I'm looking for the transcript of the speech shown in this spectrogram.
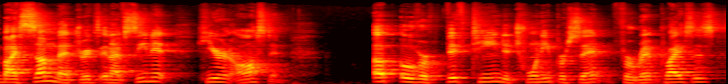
by some metrics, and I've seen it here in Austin. Up over 15 to 20% for rent prices.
